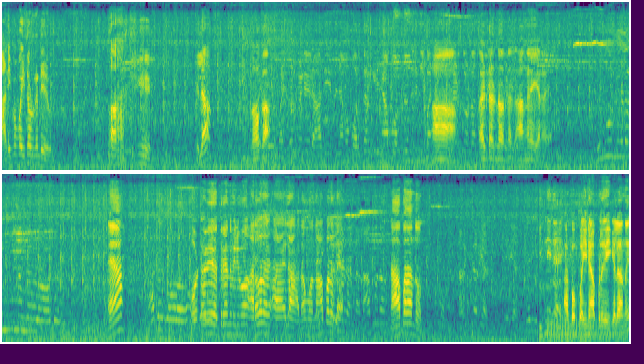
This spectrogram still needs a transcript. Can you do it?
ആടെ ഇപ്പോൾ പൈസ കൊടുക്കേണ്ടി വരും. പാർക്കിങ് ഇല്ല? നോക്കാം. ആ. എടുത്തോണ്ട് വന്നല്ല അങ്ങനെ അങ്ങനെ. ഏ? ഓട്ടോന് എത്രയാണ് മിനിമം അറുപത് അല്ല നാപ്പതല്ലേ? നാപ്പതാന്ന് തോന്നുന്നു. അപ്പൊ പൈനാപ്പിൾ കഴിക്കലാന്ന്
